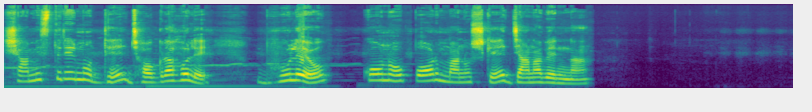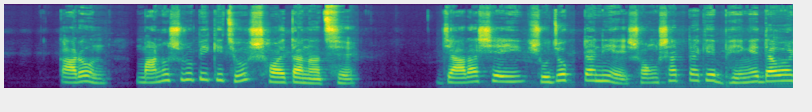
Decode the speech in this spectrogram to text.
স্বামী স্ত্রীর মধ্যে ঝগড়া হলে ভুলেও কোনো পর মানুষকে জানাবেন না। কারণ মানুষরূপী কিছু শয়তান আছে। যারা সেই সুযোগটা নিয়ে সংসারটাকে ভেঙে দেওয়ার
